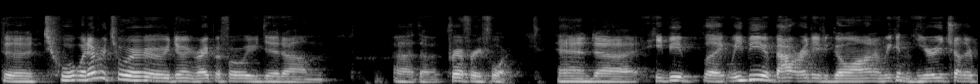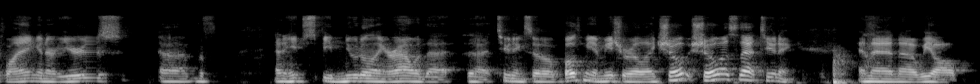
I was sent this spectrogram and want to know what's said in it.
the tour, whatever tour we were doing right before we did um, uh, the Periphery Four, and uh, he'd be like, we'd be about ready to go on, and we can hear each other playing in our ears, uh, and he'd just be noodling around with that that tuning. So both me and Misha were like, show show us that tuning, and then uh, we all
